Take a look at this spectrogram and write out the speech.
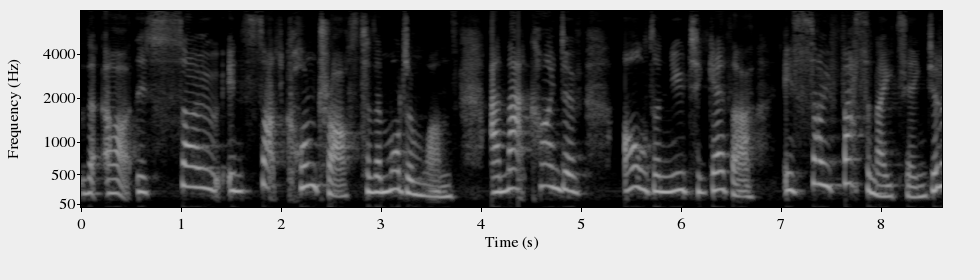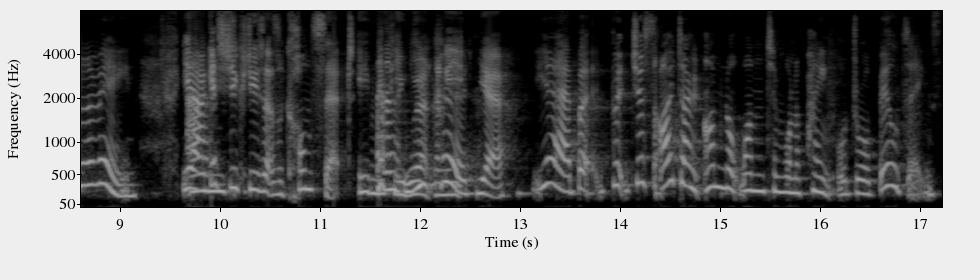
that are is so in such contrast to the modern ones and that kind of old and new together is so fascinating do you know what i mean Yeah, I guess you could use that as a concept, even if you You weren't to. could. Yeah, yeah but but just i don't i'm not one to want to paint or draw buildings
